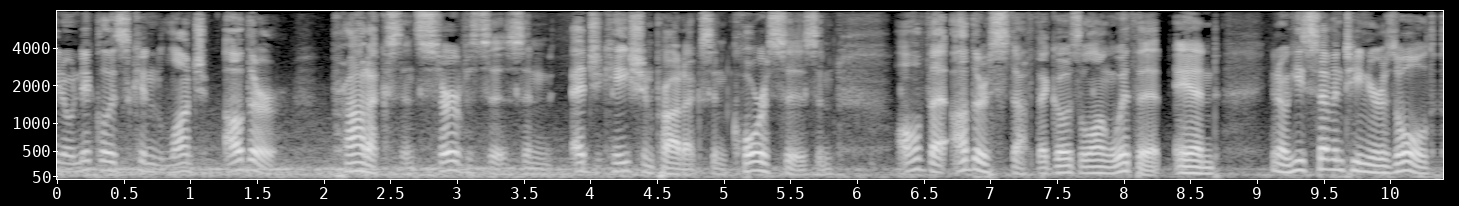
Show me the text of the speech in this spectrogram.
you know, Nicholas can launch other products and services and education products and courses and all that other stuff that goes along with it. And, you know, he's 17 years old.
